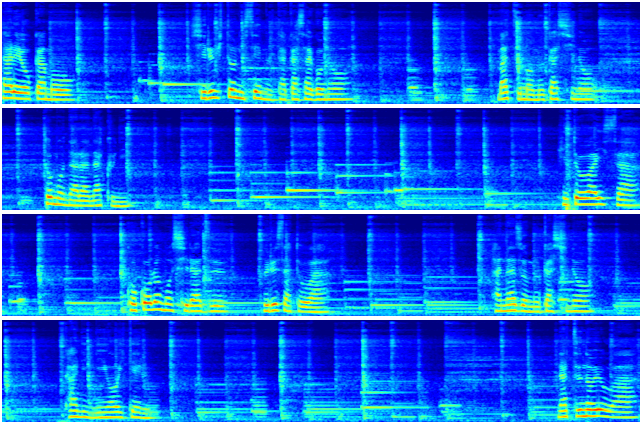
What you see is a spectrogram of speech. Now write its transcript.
誰をかも知る人にせむ高砂の松も昔のともならなくに。人はいさ心も知らずふるさとは花ぞ昔のかに匂いける。夏の夜は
